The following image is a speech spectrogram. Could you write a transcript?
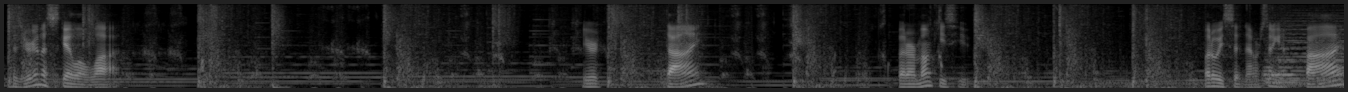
Because you're going to scale a lot. You're dying? But our monkey's huge. What do we sit now? We're sitting at five?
